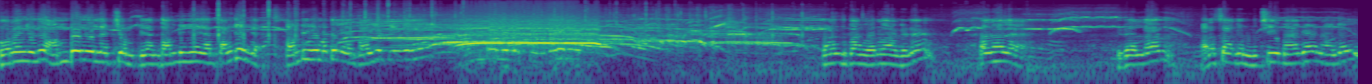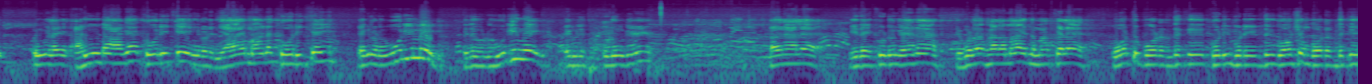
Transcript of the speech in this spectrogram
குறைஞ்சது ஐம்பது லட்சம். என் தம்பிங்க என் தங்கைங்க. தம்பிங்க மட்டும் என் தங்கச்சிங்க. ஐம்பது லட்சம் கலந்துப்பாங்க வருவாங்கன்னு. அதனால இதெல்லாம் அரசாங்கம் நிச்சயமாக நாங்கள் உங்களை அன்பாக கோரிக்கை எங்களுடைய நியாயமான கோரிக்கை எங்களுடைய உரிமை இது ஒரு உரிமை எங்களுக்கு கொடுங்கள். அதனால இதை கொடுங்க. ஏன்னா இவ்வளோ காலமாக இந்த மக்களை ஓட்டு போடுறதுக்கு கொடி பிடிக்கிறதுக்கு கோஷம் போடுறதுக்கு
